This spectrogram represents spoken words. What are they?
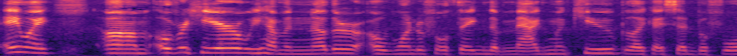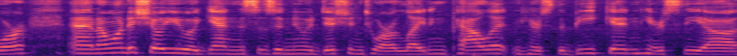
Anyway, um, over here we have another a wonderful thing, the magma cube, like I said before. And I want to show you again, this is a new addition to our lighting palette. And here's the beacon, here's the uh,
